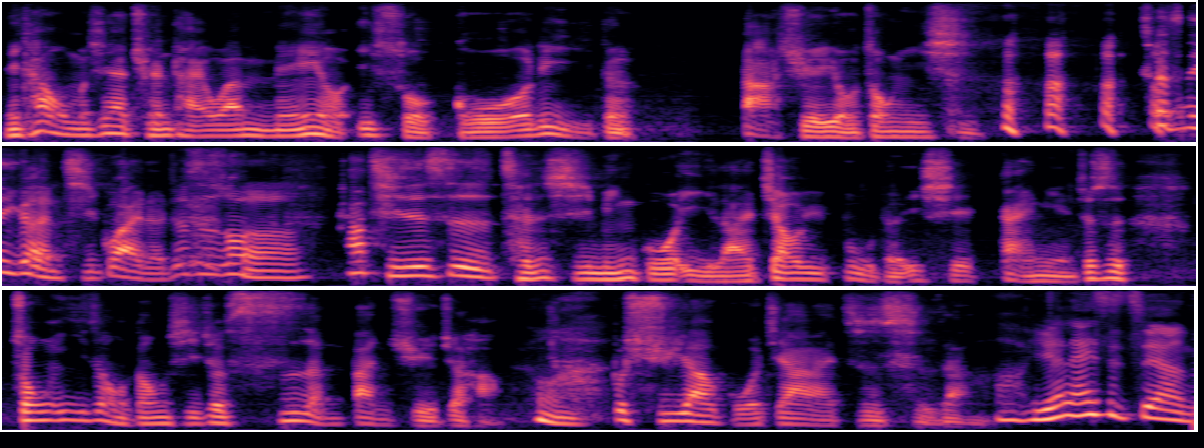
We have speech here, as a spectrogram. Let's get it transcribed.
你看我们现在全台湾没有一所国立的。大学有中医系，这是一个很奇怪的，就是说，它其实是承袭民国以来教育部的一些概念，就是中医这种东西就私人办学就好，不需要国家来支持这样。啊，原来是这样。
